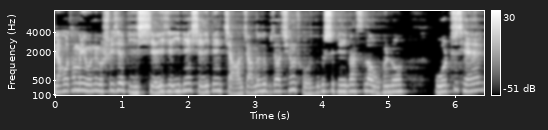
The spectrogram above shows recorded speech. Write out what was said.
然后他们用那个水写笔写一些，一边写一边讲，讲的都比较清楚。一个视频一般四到五分钟。我之前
